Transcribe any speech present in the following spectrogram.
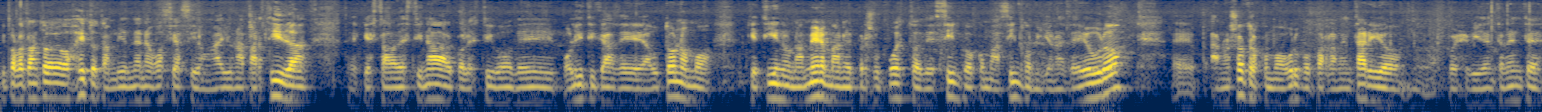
y por lo tanto objeto también de negociación. Hay una partida eh, que estaba destinada al colectivo de políticas de autónomos que tiene una merma en el presupuesto de 5,5 millones de euros. Eh, a nosotros como grupo parlamentario, pues evidentemente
